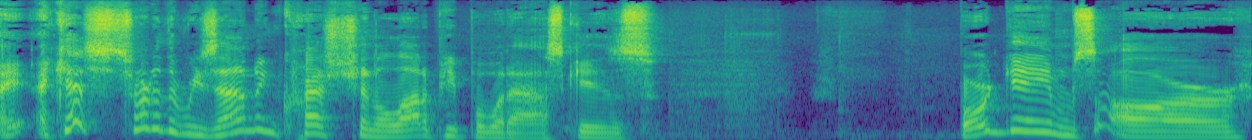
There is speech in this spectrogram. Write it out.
I, I guess sort of the resounding question a lot of people would ask is, board games are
